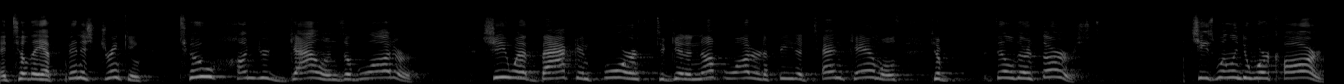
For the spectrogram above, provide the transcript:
until they have finished drinking 200 gallons of water. She went back and forth to get enough water to feed a 10 camels to fill their thirst. She's willing to work hard.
